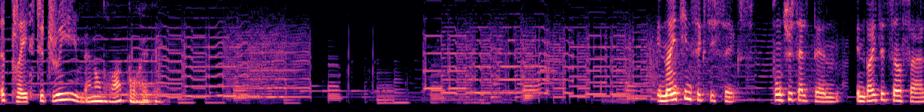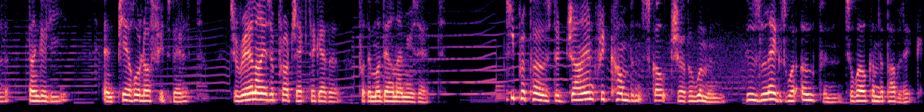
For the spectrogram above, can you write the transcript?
a place to dream. In 1966, Pontus Hultén invited Saint-Phalle, Tinguely, and Pierre-Olof Ultvedt to realize a project together for the Moderna Museet. He proposed a giant recumbent sculpture of a woman whose legs were open to welcome the public,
